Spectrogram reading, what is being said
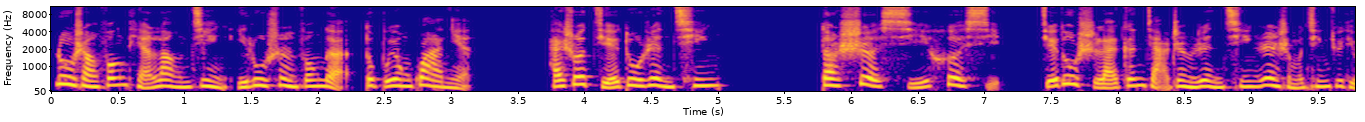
路上风田浪静，一路顺风的，都不用挂念。还说节度认亲，到设席贺喜，节度使来跟贾政认亲，认什么亲？具体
